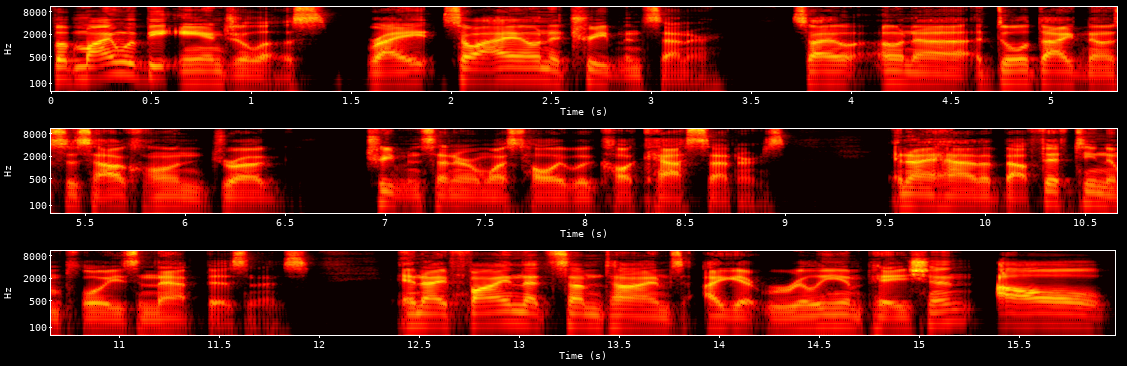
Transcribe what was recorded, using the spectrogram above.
but mine would be Angelos, right? So I own a treatment center. So I own a, a dual diagnosis alcohol and drug treatment center in West Hollywood called Cast Centers. And I have about 15 employees in that business. And I find that sometimes I get really impatient. I'll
